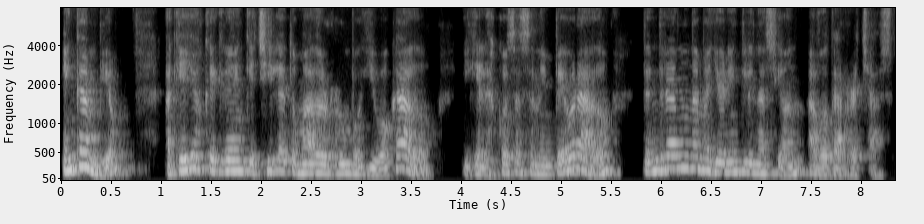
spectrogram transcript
En cambio, aquellos que creen que Chile ha tomado el rumbo equivocado y que las cosas han empeorado, tendrán una mayor inclinación a votar rechazo.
